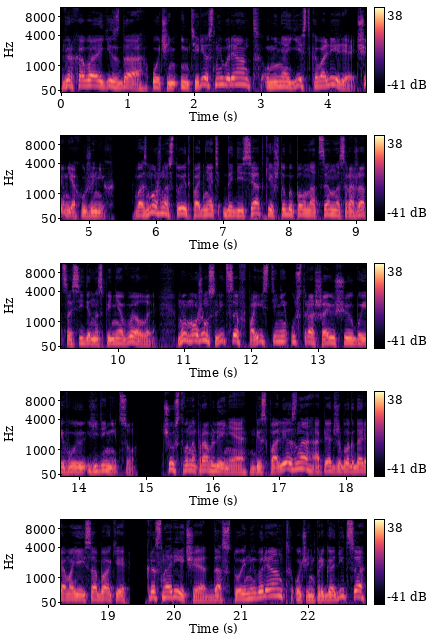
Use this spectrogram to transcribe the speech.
верховая езда – очень интересный вариант, у меня есть кавалерия, чем я хуже них. Возможно, стоит поднять до десятки, чтобы полноценно сражаться, сидя на спине Веллы. Мы можем слиться в поистине устрашающую боевую единицу. Чувство направления бесполезно, опять же благодаря моей собаке. Красноречие – достойный вариант, очень пригодится.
